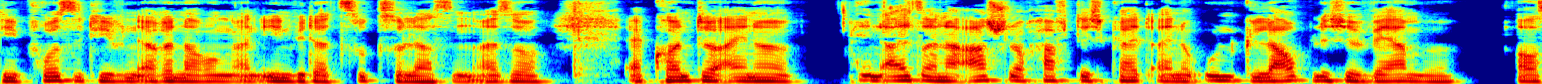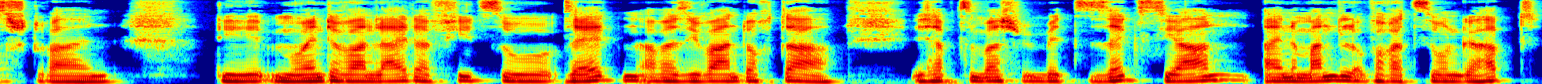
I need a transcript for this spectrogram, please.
die positiven Erinnerungen an ihn wieder zuzulassen. Also er konnte eine in all seiner Arschlochhaftigkeit eine unglaubliche Wärme ausstrahlen. Die Momente waren leider viel zu selten, aber sie waren doch da. Ich habe zum Beispiel mit sechs Jahren eine Mandeloperation gehabt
